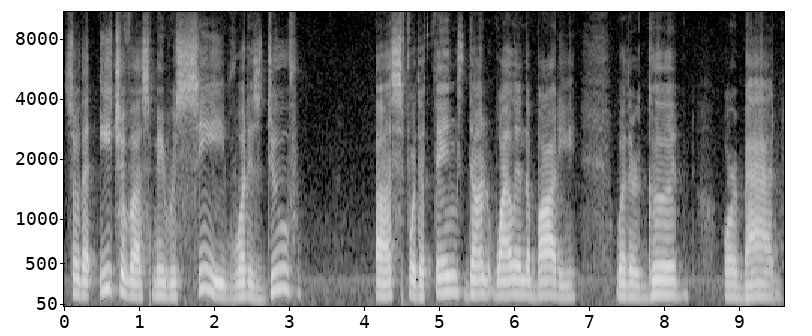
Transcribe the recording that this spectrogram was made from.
so that each of us may receive what is due us for the things done while in the body, whether good or bad.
